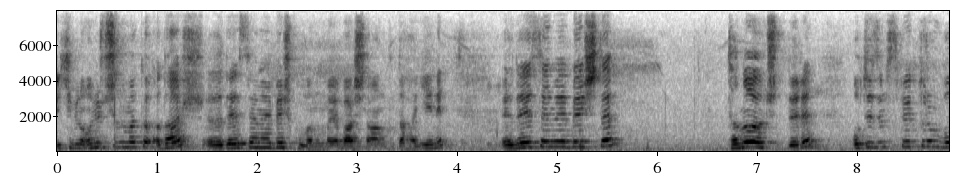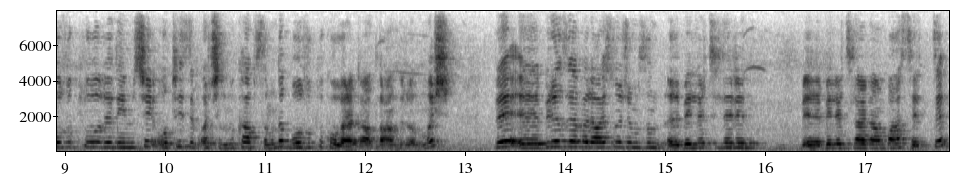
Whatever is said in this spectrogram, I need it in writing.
2013 yılına kadar e, DSM 5 kullanılmaya başlandı daha yeni. E, DSM 5'te tanı ölçütleri otizm spektrum bozukluğu dediğimiz şey otizm açılımı kapsamında bozukluk olarak adlandırılmış. Ve e, biraz evvel Aysun hocamızın e, belirtilerin e, belirtilerden bahsetti.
